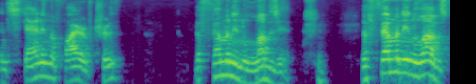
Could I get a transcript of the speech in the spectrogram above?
and stand in the fire of truth, the feminine loves it. the feminine loves,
